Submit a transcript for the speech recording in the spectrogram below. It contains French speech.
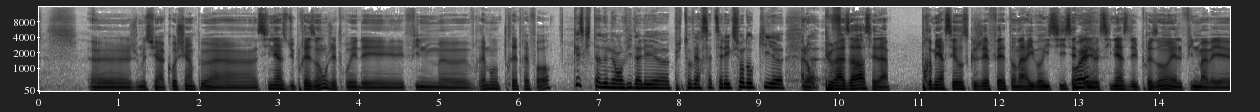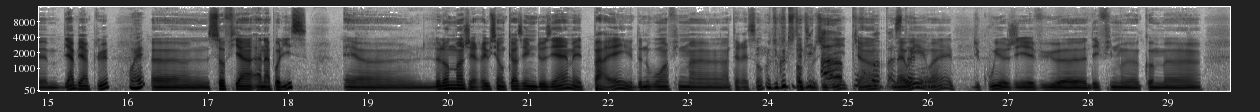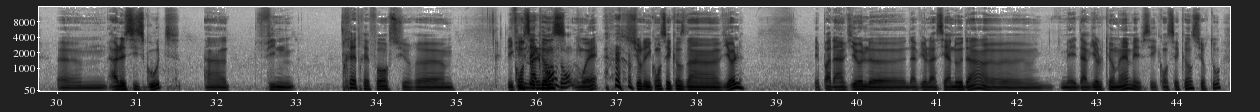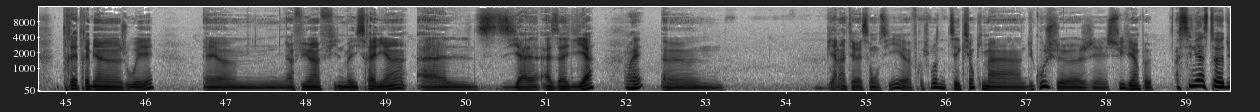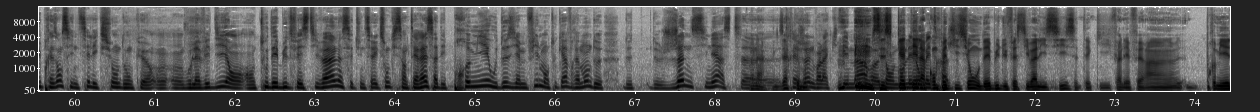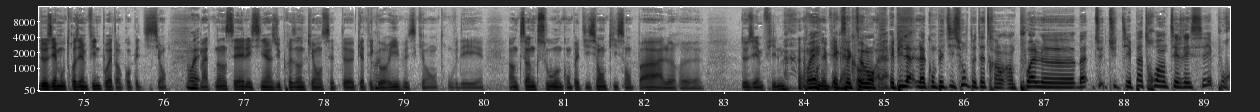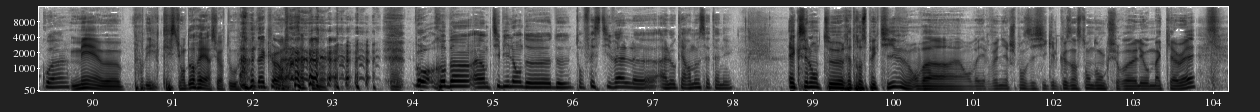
Euh, je me suis accroché un peu à un cinéaste du présent où j'ai trouvé des films euh, vraiment très très forts. Qu'est-ce qui t'a donné envie d'aller euh, plutôt vers cette sélection donc qui Alors, pur hasard, c'est la première séance que j'ai faite en arrivant ici. C'était Ouais. le cinéaste du présent et le film m'avait bien bien plu. Ouais. Euh, Sofia Annapolis. Et euh, le lendemain, j'ai réussi à en caser une deuxième. Et pareil, de nouveau un film euh, intéressant. Du coup, tu t'es dit, ah, dit, tiens, pas bah oui, ouais. Du coup, euh, j'ai vu euh, des films comme Alice is Good, un film très très fort sur les Film conséquences, allemand, donc ouais, sur les conséquences d'un viol. Et pas d'un viol, d'un viol assez anodin, mais d'un viol quand même, et ses conséquences surtout. Très très bien joué. Et, euh, j'ai vu un film israélien, Azalia, Ouais. euh, bien intéressant aussi. Euh, franchement, une sélection qui m'a. Du coup, j'ai suivi un peu. Cinéaste du présent, c'est une sélection, donc euh, on, on vous l'avait dit en, en tout début de festival, c'est une sélection qui s'intéresse à des premiers ou deuxièmes films, en tout cas vraiment de, de, de jeunes cinéastes, euh, Voilà, très exactement. jeunes, voilà, qui démarrent C'est ce qu'était la compétition au début du festival ici. C'était qu'il fallait faire un premier, deuxième ou troisième film pour être en compétition. Ouais. Maintenant, c'est les cinéastes du présent qui ont cette euh, catégorie, puisqu'on trouve des Hang Sang-soo en compétition qui ne sont pas à leur euh, deuxième film. Ouais, On est bien exactement. voilà. Et puis la, la compétition, peut-être un, un poil. euh, bah, tu- t'y es pas trop intéressé, pourquoi? Mais euh, pour des questions d'horaire surtout. Ah, d'accord. Voilà. Bon, Robin, un petit bilan de, de ton festival euh, à Locarno cette année? Excellente euh, rétrospective. On va, on va y revenir, je pense, d'ici quelques instants donc sur euh, Léo McCarey.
